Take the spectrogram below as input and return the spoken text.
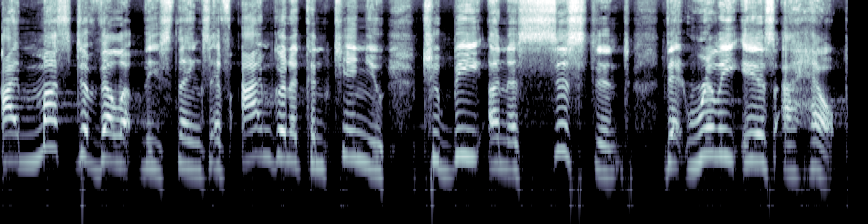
I must develop these things if I'm going to continue to be an assistant that really is a help.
